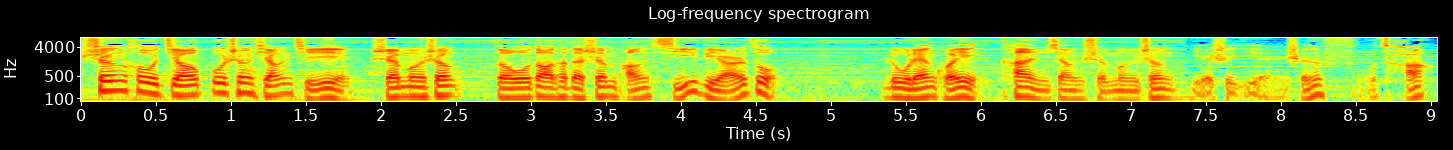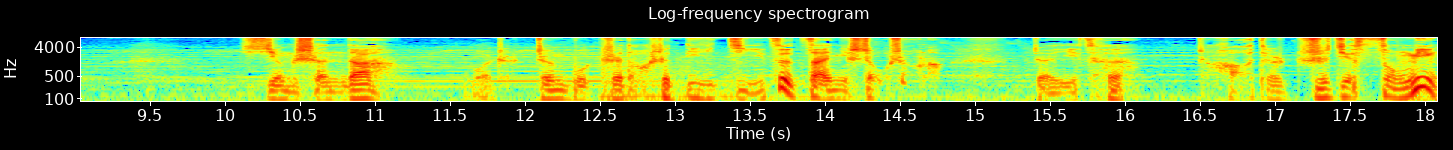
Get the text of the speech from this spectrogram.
身后脚步声响起，沈梦生走到他的身旁，席地而坐。陆连魁看向沈梦生，也是眼神复杂。姓沈的，我这真不知道是第几次在你手上了，这一次差点直接送命。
